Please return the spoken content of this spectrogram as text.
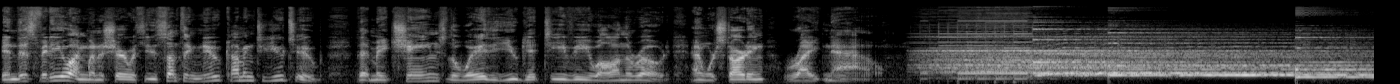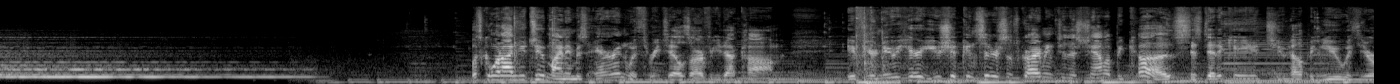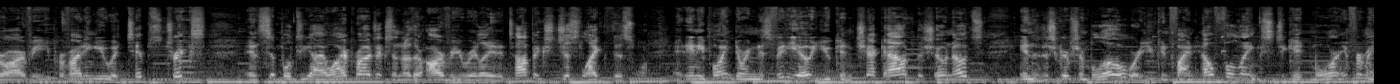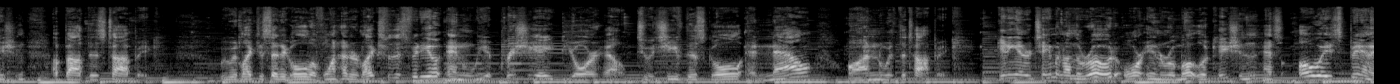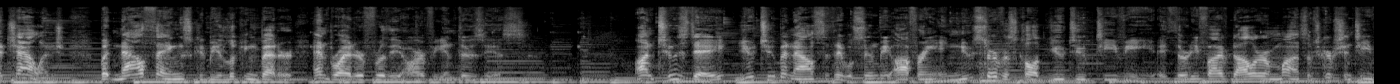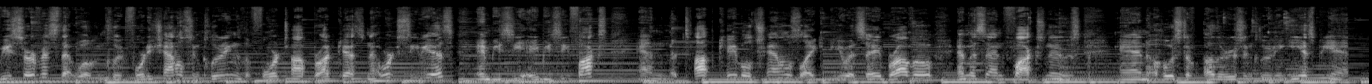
In this video, I'm going to share with you something new coming to YouTube that may change the way that you get TV while on the road. And we're starting right now. What's going on YouTube? My name is Aron with 3tailsrv.com. If you're new here, you should consider subscribing to this channel because it's dedicated to helping you with your RV, providing you with tips, tricks, and simple DIY projects and other RV related topics just like this one. At any point during this video, you can check out the show notes in the description below where you can find helpful links to get more information about this topic. We would like to set a goal of 100 likes for this video and we appreciate your help to achieve this goal. And now, on with the topic. Getting entertainment on the road or in a remote location has always been a challenge, but now things could be looking better and brighter for the RV enthusiasts. On Tuesday, YouTube announced that they will soon be offering a new service called YouTube TV, a $35 a month subscription TV service that will include 40 channels, including the four top broadcast networks CBS, NBC, ABC, Fox, and the top cable channels like USA, Bravo, MSN, Fox News, and a host of others, including ESPN.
